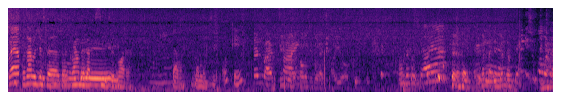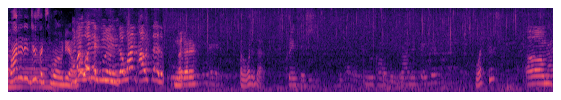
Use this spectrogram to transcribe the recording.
Well, so that was just the, the grounded up seeds in water. That one. Lemon seed. Okay. Why did it just explode, yo? Was exploding? The one outside of You know better? Oh, what is that? crayfish. What fish? Um,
